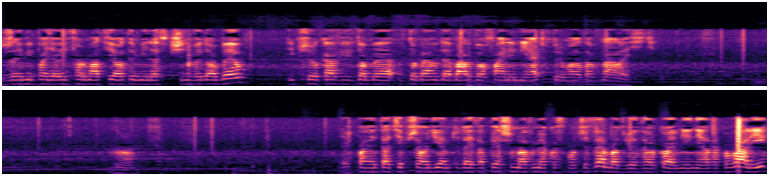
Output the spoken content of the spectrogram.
Żeby mi powiedział informację o tym ile skrzyń wydobył i przy okazji zdobę, zdobędę bardzo fajny miecz, który można tam znaleźć. No. Jak pamiętacie, przechodziłem tutaj za pierwszym razem jako spoczy zębacz, więc orkowie mnie nie atakowali.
